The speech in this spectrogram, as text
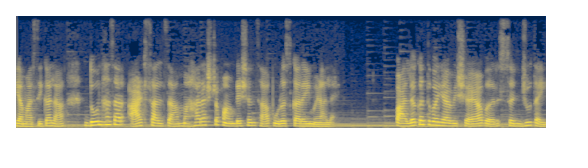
या मासिकाला दोन हजार आठ सालचा महाराष्ट्र फाउंडेशनचा पुरस्कारही मिळालाय. पालकत्व या विषयावर संजूताई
